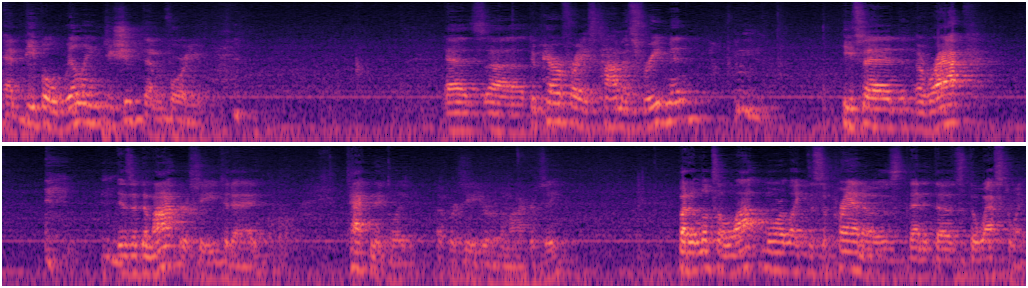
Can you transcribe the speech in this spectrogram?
and people willing to shoot them for you as uh, to paraphrase Thomas Friedman, he said, Iraq is a democracy today, technically a procedural democracy, but it looks a lot more like The Sopranos than it does The West Wing.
